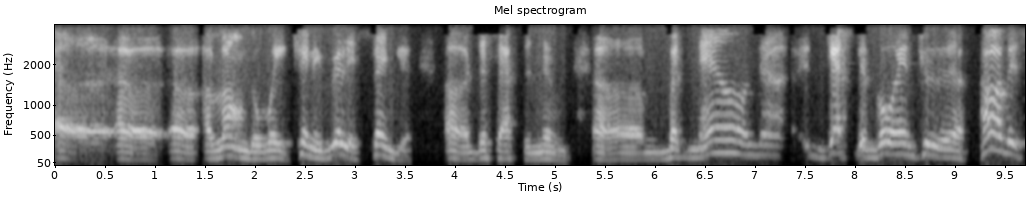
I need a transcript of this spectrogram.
uh, uh, uh, along the way. Can he really send you? Uh, this afternoon. Um, but now, just to go into the harvest,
